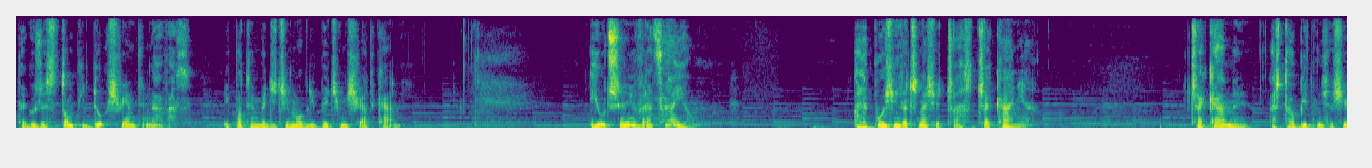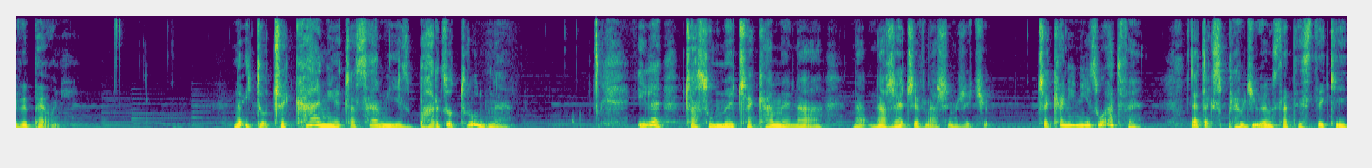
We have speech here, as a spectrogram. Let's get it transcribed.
tego, że stąpi Duch Święty na Was i potem będziecie mogli być mi świadkami. I uczniowie wracają, ale później zaczyna się czas czekania. Czekamy, aż ta obietnica się wypełni. No i to czekanie czasami jest bardzo trudne. Ile czasu my czekamy na, na, na rzeczy w naszym życiu? Czekanie nie jest łatwe. Ja tak sprawdziłem statystyki.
